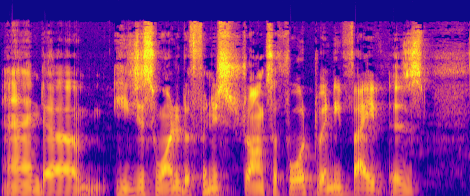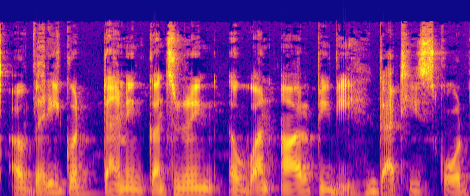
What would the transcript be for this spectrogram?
and um, he just wanted to finish strong. So 425 is a very good timing considering a one hour PB that he scored.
